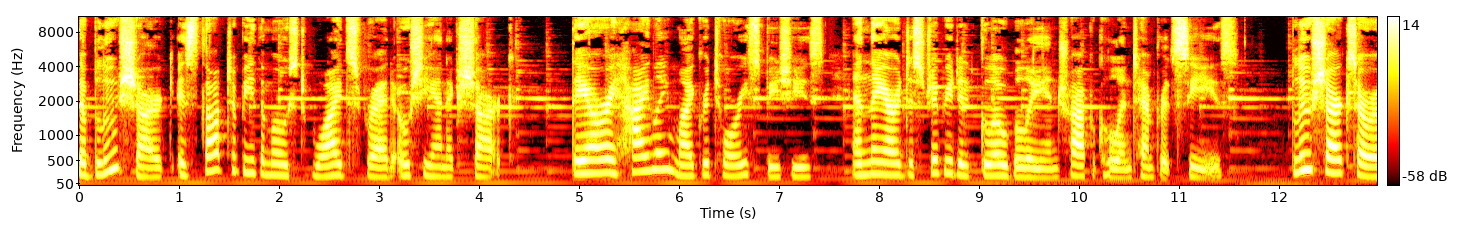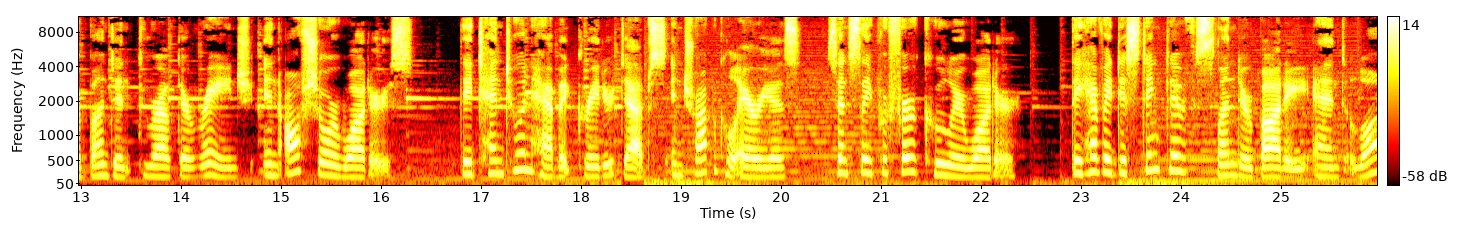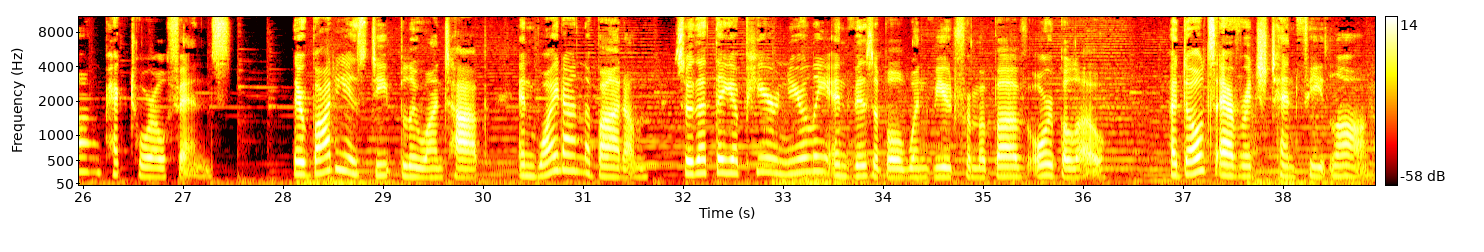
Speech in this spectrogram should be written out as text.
The blue shark is thought to be the most widespread oceanic shark. They are a highly migratory species and they are distributed globally in tropical and temperate seas. Blue sharks are abundant throughout their range in offshore waters. They tend to inhabit greater depths in tropical areas since they prefer cooler water. They have a distinctive slender body and long pectoral fins. Their body is deep blue on top and white on the bottom so that they appear nearly invisible when viewed from above or below. Adults average 10 feet long.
